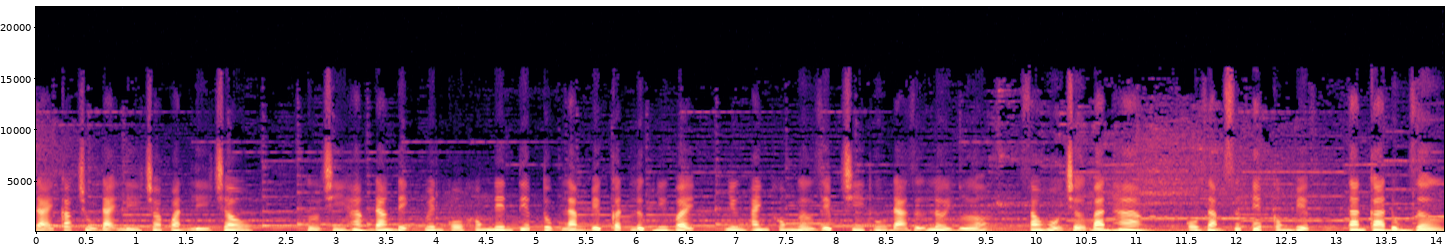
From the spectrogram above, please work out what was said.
đãi các chủ đại lý cho quản lý Châu. Hứa Chí Hằng đang định khuyên cô không nên tiếp tục làm việc cật lực như vậy, nhưng anh không ngờ Diệp Chi Thu đã giữ lời hứa. Sau hội trợ bán hàng, cô giảm sức ép công việc, tan ca đúng giờ,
